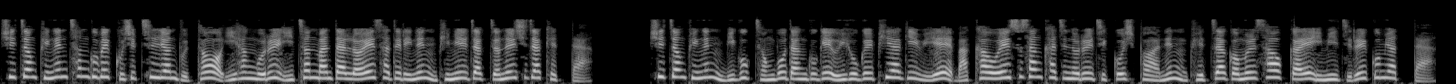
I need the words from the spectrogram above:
시정핑은 1997년부터 이 항모를 2천만 달러에 사들이는 비밀작전을 시작했다. 시정핑은 미국 정보당국의 의혹을 피하기 위해 마카오에 수상 카지노를 짓고 싶어하는 괴짜 거물 사업가의 이미지를 꾸몄다.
